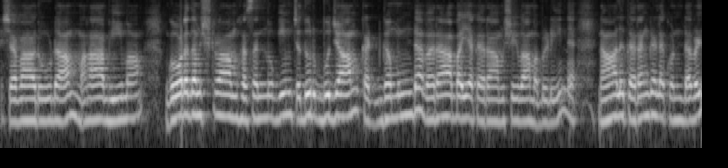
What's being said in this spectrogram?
शवारूढां महाभीमां கோரதம்ஷ்ராம் ஹசன்முகிம் சதுர்புஜாம் கட்கமுண்ட வராபயகராம் சிவாம் அப்படின்னு நாலு கரங்களை கொண்டவள்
